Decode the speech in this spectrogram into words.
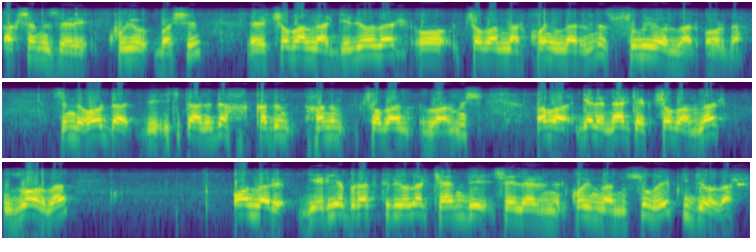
akşam üzeri kuyu başı. E, çobanlar geliyorlar. O çobanlar koyunlarını suluyorlar orada. Şimdi orada iki tane de kadın hanım çoban varmış. Ama gelen erkek çobanlar zorla onları geriye bıraktırıyorlar. Kendi şeylerini, koyunlarını sulayıp gidiyorlar.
